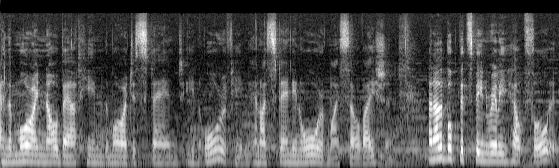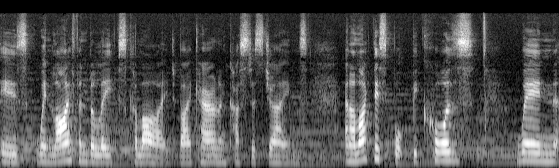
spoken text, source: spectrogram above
And the more I know about him, the more I just stand in awe of him and I stand in awe of my salvation. Another book that's been really helpful is When Life and Beliefs Collide by Carolyn Custis James. And I like this book because when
